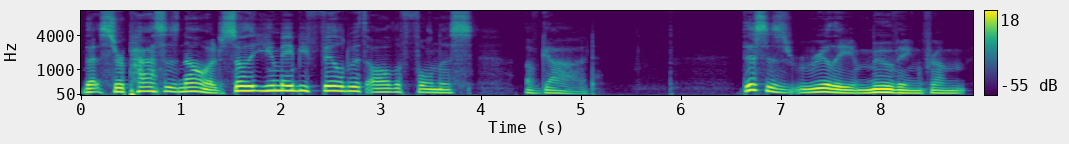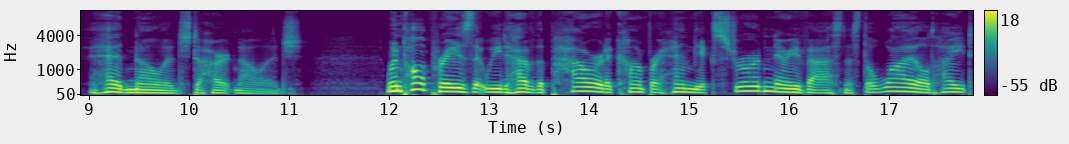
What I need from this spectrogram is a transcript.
that surpasses knowledge, so that you may be filled with all the fullness of God. This is really moving from head knowledge to heart knowledge. When Paul prays that we'd have the power to comprehend the extraordinary vastness, the wild height,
